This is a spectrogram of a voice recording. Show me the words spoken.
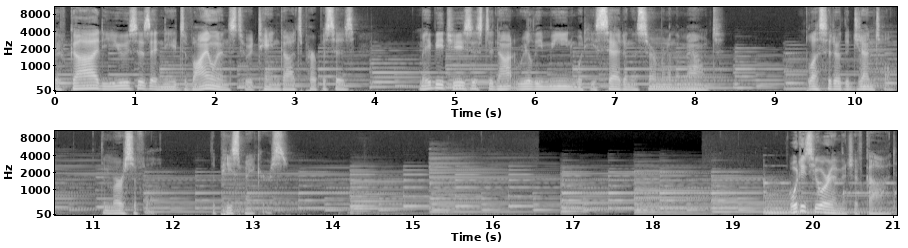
if God uses and needs violence to attain God's purposes, maybe Jesus did not really mean what he said in the Sermon on the Mount. Blessed are the gentle, the merciful, the peacemakers. What is your image of God?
